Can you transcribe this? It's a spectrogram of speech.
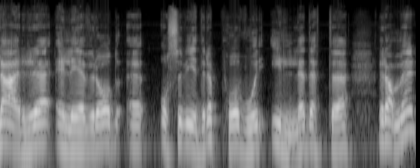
lærere, elevråd eh, osv. på hvor ille dette rammer.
